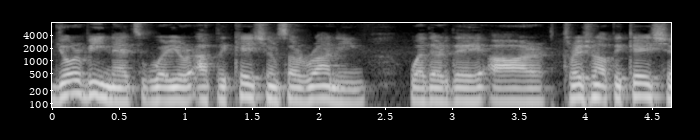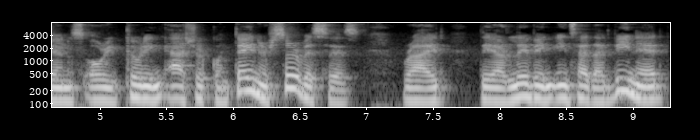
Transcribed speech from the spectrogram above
your VNets where your applications are running, whether they are traditional applications or including Azure Container Services, right? They are living inside that VNet,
